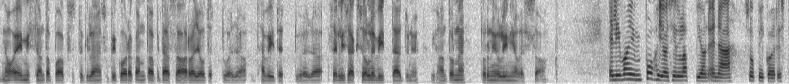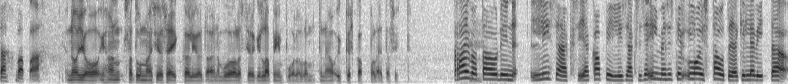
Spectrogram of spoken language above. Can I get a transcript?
No ei missään tapauksessa. Kyllähän supikoirakantaa pitää saada rajoitettua ja hävitettyä ja sen lisäksi se on levittäytynyt ihan tuonne Torniolinjalle saakka. Eli vain pohjoisin Lappi on enää supikoirista vapaa? No joo, ihan satunnaisia seikkailijoita aina voi olla sielläkin Lapin puolella, mutta ne on ykköskappaleita sitten. Raivotaudin lisäksi ja kapin lisäksi se ilmeisesti loistautejakin levittää.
